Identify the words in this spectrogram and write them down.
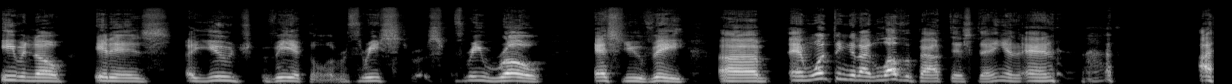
even though it is a huge vehicle, a three three row SUV. Um, and one thing that I love about this thing, and and I,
